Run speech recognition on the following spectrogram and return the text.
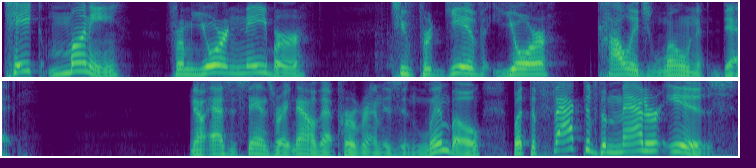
take money from your neighbor to forgive your college loan debt. Now, as it stands right now, that program is in limbo. But the fact of the matter is,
